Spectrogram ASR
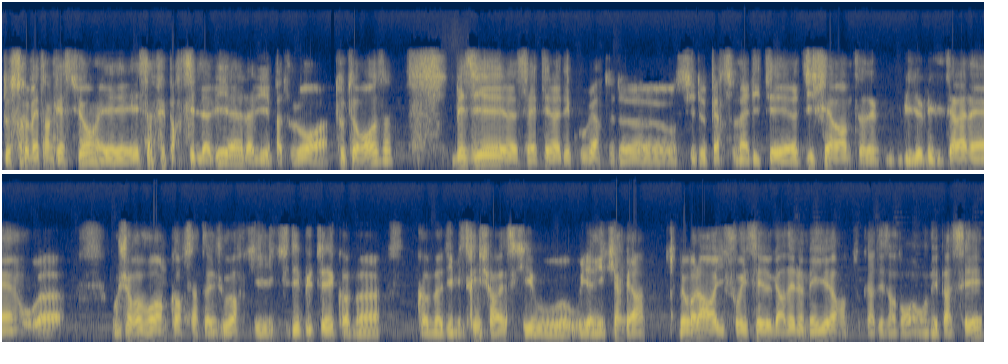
de se remettre en question et, ça fait partie de la vie. Hein. La vie est pas toujours toute rose. Béziers, ça a été la découverte de aussi de personnalités différentes du milieu méditerranéen où où je revois encore certains joueurs qui, qui débutaient comme comme Dimitri Choreski ou, ou Yannick Yanga. Mais voilà, il faut essayer de garder le meilleur, en tout cas des endroits où on est passé,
